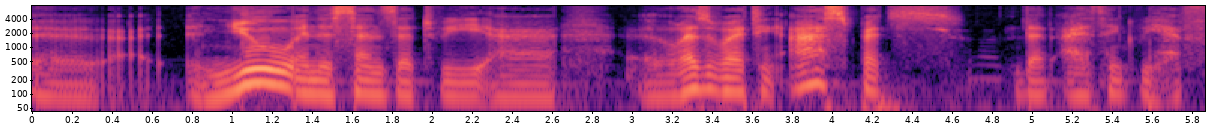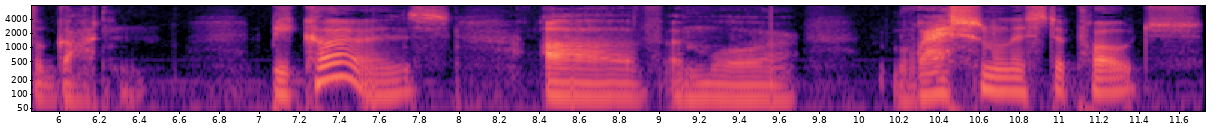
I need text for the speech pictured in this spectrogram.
uh, new in the sense that we are resurrecting aspects that I think we have forgotten because of a more rationalist approach,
